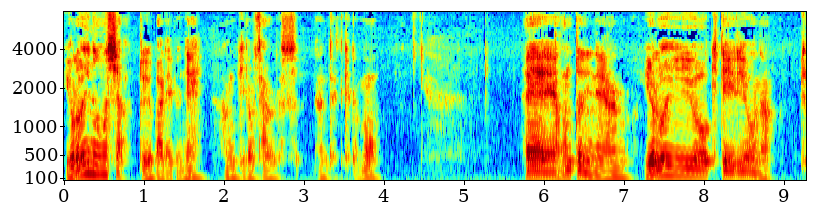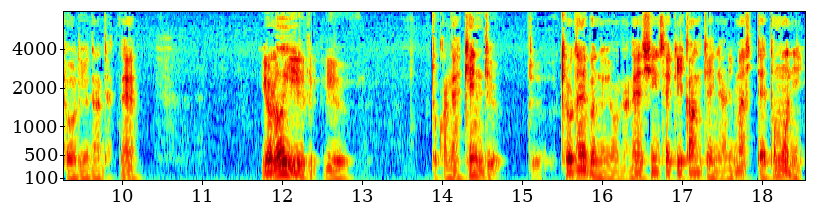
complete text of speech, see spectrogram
鎧の武者と呼ばれるね、アンキロサウルスなんですけども、えー、本当にね、あの、鎧を着ているような恐竜なんですね。鎧竜とかね、剣竜という兄弟分のようなね、親戚関係にありまして、共に、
